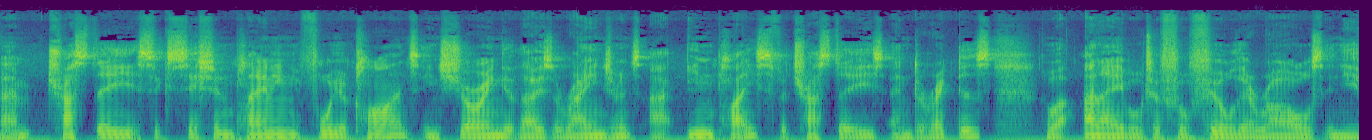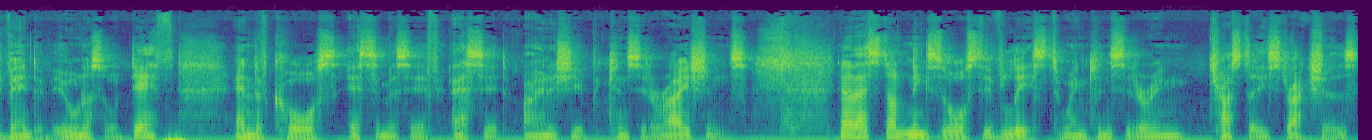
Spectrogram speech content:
um, trustee succession planning for your clients, ensuring that those arrangements are in place for trustees and directors who are unable to fulfill their roles in the event of illness or death, and of course, SMSF asset ownership considerations. Now, that's not an exhaustive list when considering trustee structures,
